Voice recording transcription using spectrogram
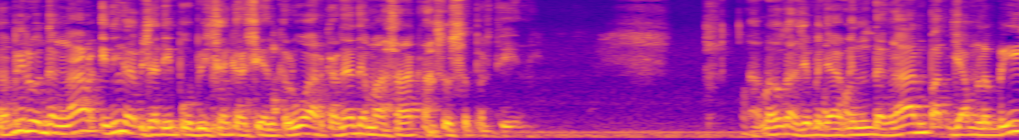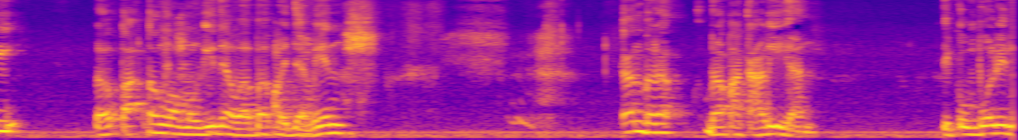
Tapi lu dengar ini nggak bisa dipublikasikan keluar karena ada masalah kasus seperti ini. Nah, lalu kasih Benjamin dengar 4 jam lebih. Lalu Pak Tong ngomong gini ya Bapak Benjamin. Kan ber- berapa kali kan dikumpulin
